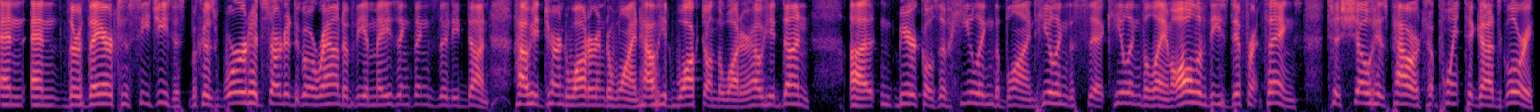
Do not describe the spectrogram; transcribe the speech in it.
And, and they're there to see Jesus because word had started to go around of the amazing things that he'd done how he'd turned water into wine, how he'd walked on the water, how he'd done uh, miracles of healing the blind, healing the sick, healing the lame, all of these different things to show his power, to point to God's glory.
